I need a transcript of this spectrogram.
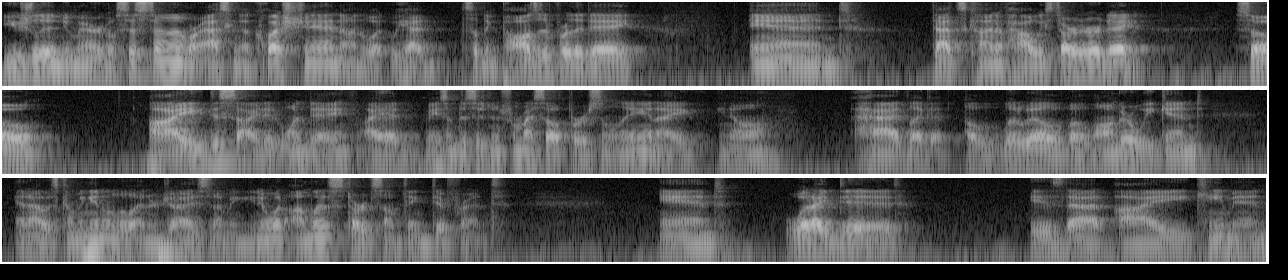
Usually a numerical system or asking a question on what we had something positive for the day. And that's kind of how we started our day. So I decided one day I had made some decisions for myself personally, and I, you know, had like a, a little bit of a longer weekend, and I was coming in a little energized. And I mean, you know what? I'm going to start something different. And what I did is that I came in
